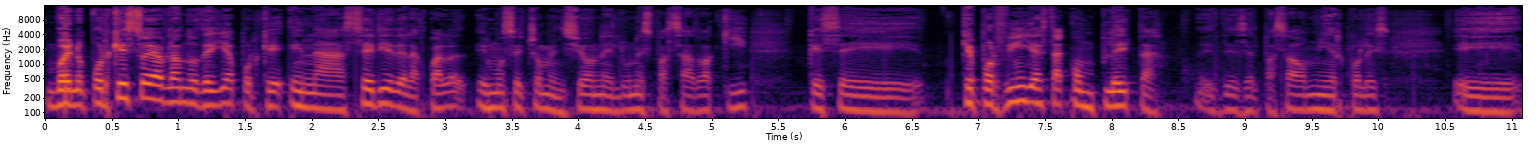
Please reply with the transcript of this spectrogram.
Bueno, ¿por qué estoy hablando de ella? Porque en la serie de la cual hemos hecho mención el lunes pasado aquí, que se que por fin ya está completa eh, desde el pasado miércoles, eh,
